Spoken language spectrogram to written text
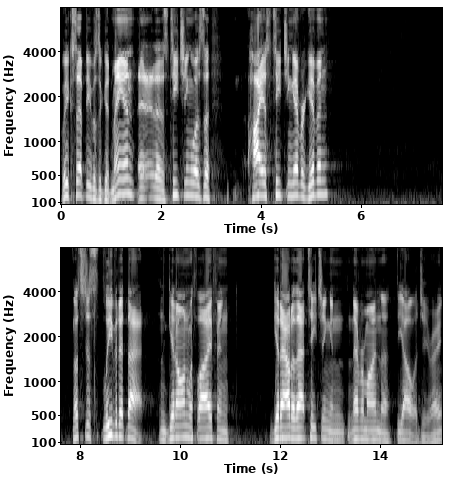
We accept he was a good man, uh, that his teaching was the highest teaching ever given. Let's just leave it at that and get on with life and get out of that teaching and never mind the theology, right?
